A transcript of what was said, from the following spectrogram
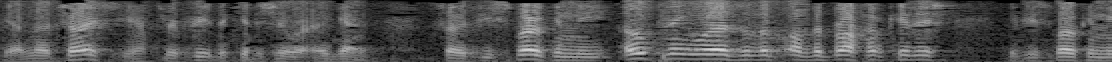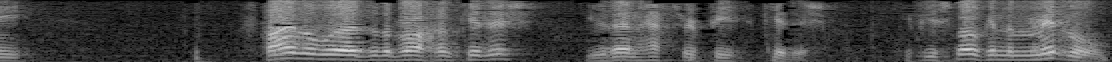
You have no choice, you have to repeat the Kiddush again. So if you spoke in the opening words of the, of the of Kiddush, if you spoke in the final words of the bracha of Kiddush, you then have to repeat the Kiddush. If you spoke in the middle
